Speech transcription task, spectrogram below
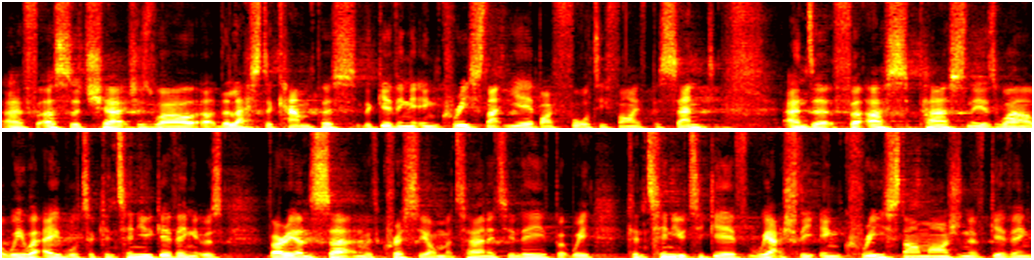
Uh, for us as a church as well, at the Leicester campus, the giving increased that year by 45%. And uh, for us personally as well, we were able to continue giving. It was very uncertain with Chrissy on maternity leave, but we continued to give. We actually increased our margin of giving.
